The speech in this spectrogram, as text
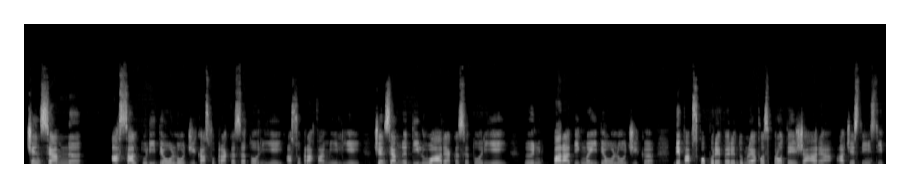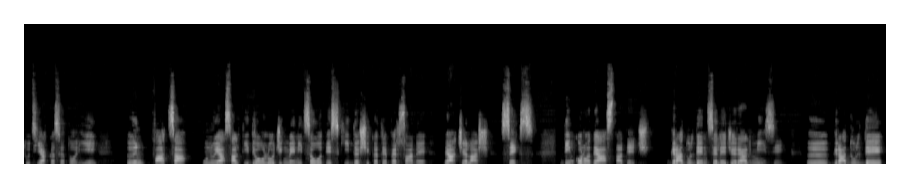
ce înseamnă asaltul ideologic asupra căsătoriei, asupra familiei, ce înseamnă diluarea căsătoriei în paradigmă ideologică. De fapt, scopul referendumului a fost protejarea acestei instituții a căsătoriei în fața unui asalt ideologic menit să o deschidă și către persoane de același sex. Dincolo de asta, deci, gradul de înțelegere al mizei, Ă, gradul de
